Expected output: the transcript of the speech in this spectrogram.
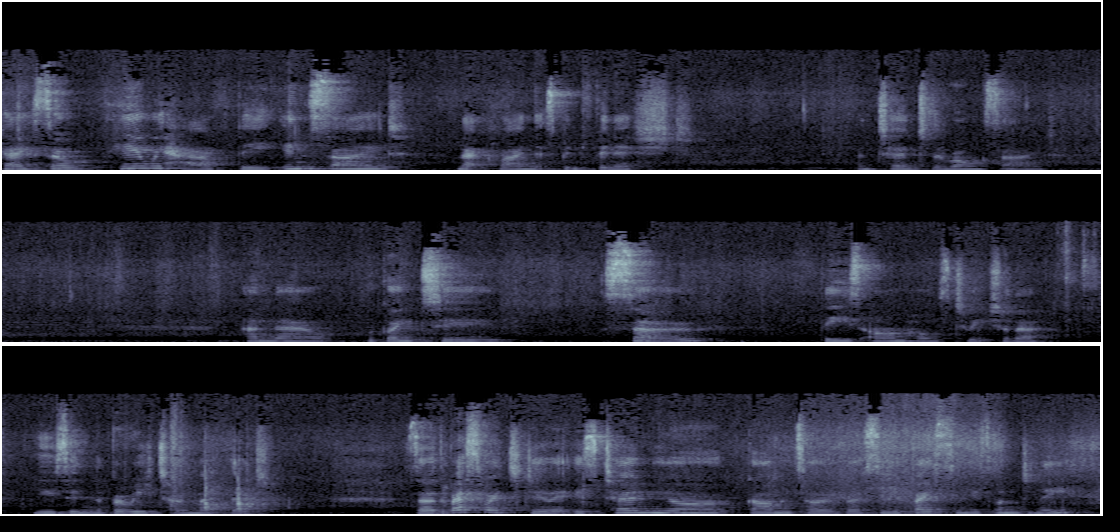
Okay, so here we have the inside neckline that's been finished and turned to the wrong side. And now we're going to sew these armholes to each other using the burrito method. So the best way to do it is turn your garment over so your facing is underneath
